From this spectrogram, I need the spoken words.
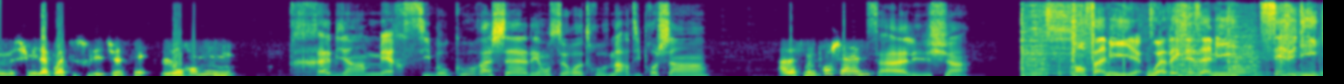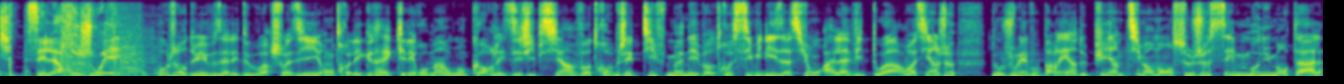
me suis mis la boîte sous les yeux, c'est Laurent Mini. Très bien, merci beaucoup Rachel et on se retrouve mardi prochain. À la semaine prochaine. Salut. En famille ou avec des amis, c'est ludique, c'est l'heure de jouer. Aujourd'hui, vous allez devoir choisir entre les Grecs et les Romains ou encore les Égyptiens. Votre objectif, mener votre civilisation à la victoire. Voici un jeu dont je voulais vous parler hein, depuis un petit moment. Ce jeu, c'est Monumental,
